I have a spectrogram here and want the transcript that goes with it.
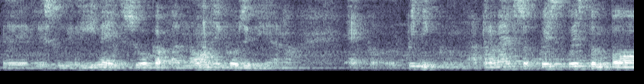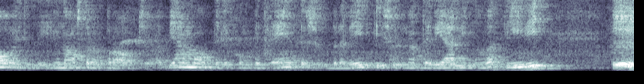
eh, le sue linee, il suo capannone e così via. No? Ecco, quindi attraverso questo, questo è un po' il, il, nostro approccio. Abbiamo delle competenze sui brevetti, sui materiali innovativi e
